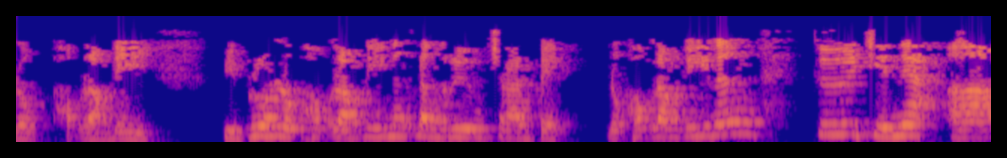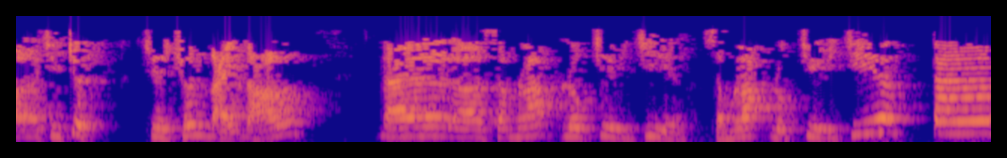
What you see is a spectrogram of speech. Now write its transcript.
លោកហុកឡងឌីពីព្រោះលោកហុកឡងឌីនឹងដឹងរឿងច្រើនពេកលោកហុកឡងឌីនឹងគឺជាអ្នកជាជនជាជនដៃដល់ ដែលសម្រាប់លោកជាវិជាសម្រាប់លោកជាវិជាតាម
